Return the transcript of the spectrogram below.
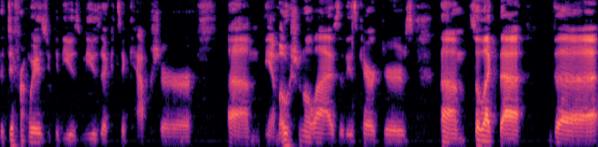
the different ways you could use music to capture um, the emotional lives of these characters. Um, so like the the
